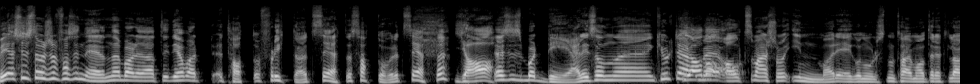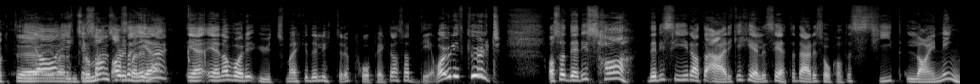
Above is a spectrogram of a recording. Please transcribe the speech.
Men jeg syns det var så fascinerende bare det at de har bare tatt og flytta et sete, satt over et sete. Ja! Jeg syns bare det er litt sånn uh, kult, det, Ja, da- med alt som er så innmari Egon Olsen og timeout-rettelagt uh, Ja, i verdensrommet. er Altså, bare, en, en- en av våre utmerkede lyttere påpekte altså, at det var jo litt kult! Altså, det de sa Det de sier, at det er ikke hele setet, det er det såkalte seat lining.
